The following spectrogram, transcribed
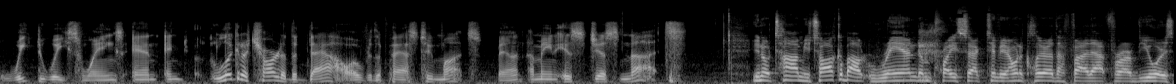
week to week swings and and look at a chart of the Dow over the past 2 months, Ben. I mean, it's just nuts. You know, Tom, you talk about random price activity. I want to clarify that for our viewers.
